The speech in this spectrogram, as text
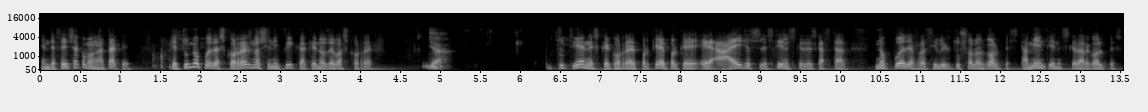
en defensa como en ataque. Que tú no puedas correr no significa que no debas correr. Ya. Tú tienes que correr. ¿Por qué? Porque eh, a ellos les tienes que desgastar. No puedes recibir tú solos golpes. También tienes que dar golpes.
